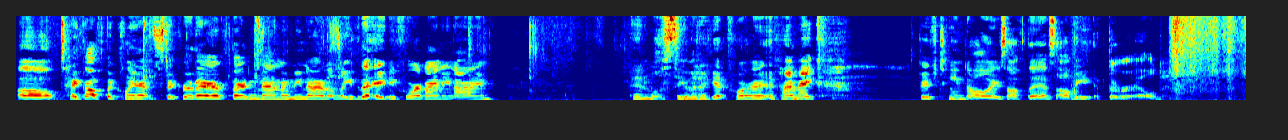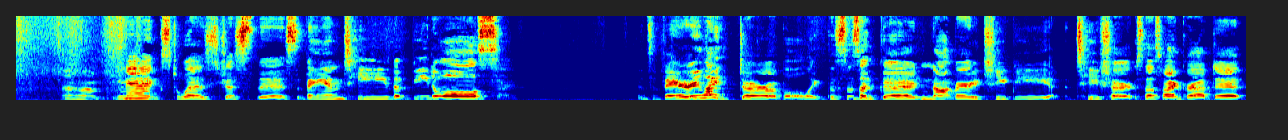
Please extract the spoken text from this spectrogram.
I'll take off the clearance sticker there of $39.99 and leave the $84.99. And we'll see what I get for it. If I make $15 off this, I'll be thrilled. Um, next was just this band tee, the Beatles. It's very like durable. Like this is a good, not very cheapy t-shirt. So that's why I grabbed it.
